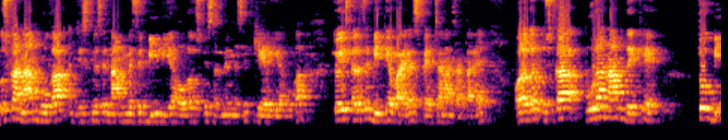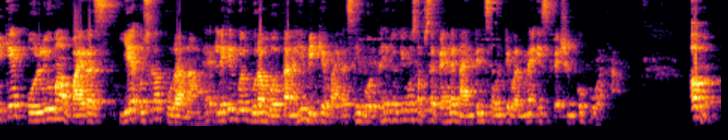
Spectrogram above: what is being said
उसका नाम होगा, जिसमें से नाम में से बी लिया होगा, उसके सरनेम में से के लिया होगा। तो इस तरह से बीके वायरस पहचाना जाता है। और अगर उसका पूरा नाम देखे तो बीके पोल्यूमा वायरस ये उसका पूरा नाम है। लेकिन कोई पूरा बोलता नहीं बीके वायरस ही बोलते हैं, क्योंकि वो सबसे पहले 1971 में इस पेशेंट को हुआ था। अब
